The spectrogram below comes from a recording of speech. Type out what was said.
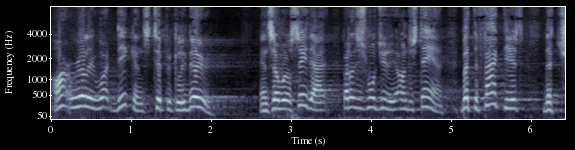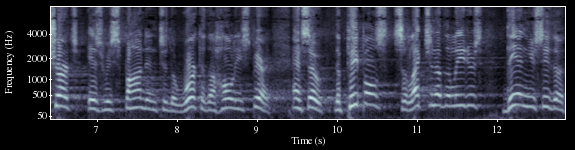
aren't really what deacons typically do. And so we'll see that, but I just want you to understand. But the fact is, the church is responding to the work of the Holy Spirit. And so the people's selection of the leaders, then you see the,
